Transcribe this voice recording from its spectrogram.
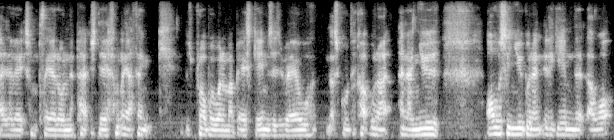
as a Wrexham player on the pitch. Definitely, I think it was probably one of my best games as well. I scored a couple, and I, and I knew, obviously, knew going into the game that a lot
